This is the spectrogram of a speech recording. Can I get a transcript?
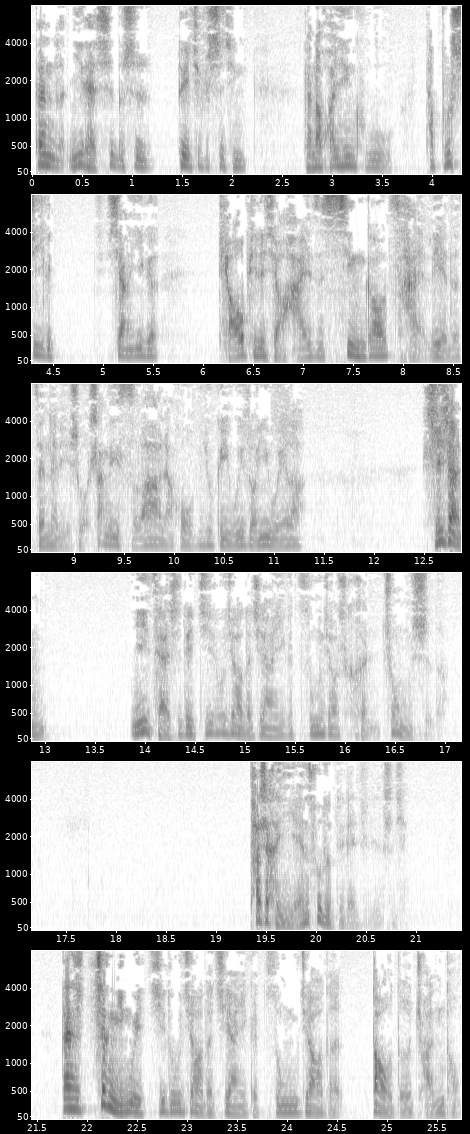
但尼采是不是对这个事情感到欢欣鼓舞？他不是一个像一个调皮的小孩子，兴高采烈的在那里说“上帝死了”，然后我们就可以为所欲为了。实际上，尼采是对基督教的这样一个宗教是很重视的，他是很严肃的对待这件事情。但是，正因为基督教的这样一个宗教的道德传统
